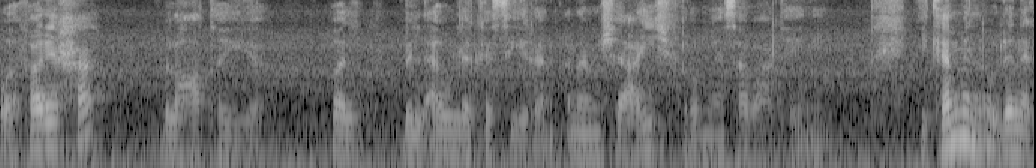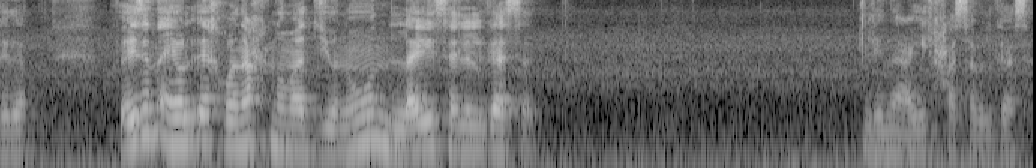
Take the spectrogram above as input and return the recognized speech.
وفرح بالعطية بالأولى كثيرا. أنا مش هعيش في رمية سبعة تاني. يكمل نقول لنا كده فإذا أيها الإخوة نحن مديونون ليس للجسد. لنعيش حسب الجسد.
